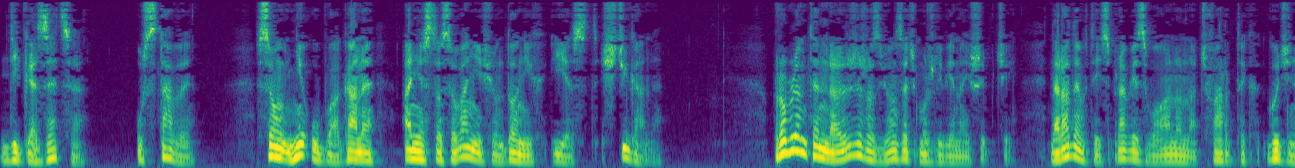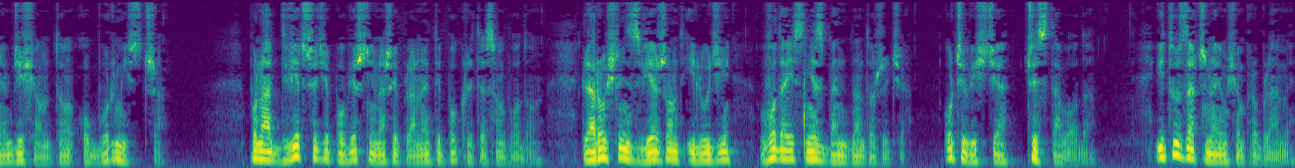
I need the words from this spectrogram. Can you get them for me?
die Gesetze, ustawy, są nieubłagane, a niestosowanie się do nich jest ścigane. Problem ten należy rozwiązać możliwie najszybciej. Naradę w tej sprawie zwołano na czwartek, godzinę dziesiątą u burmistrza. Ponad dwie trzecie powierzchni naszej planety pokryte są wodą. Dla roślin, zwierząt i ludzi woda jest niezbędna do życia. Oczywiście czysta woda. I tu zaczynają się problemy.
